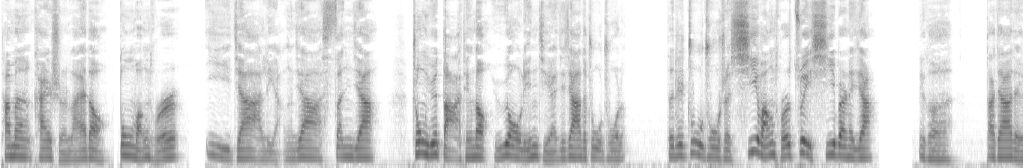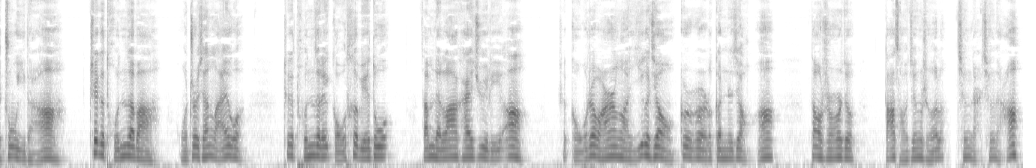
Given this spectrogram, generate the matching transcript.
他们开始来到东王屯一家、两家、三家，终于打听到于幼林姐姐家的住处了。他这住处是西王屯最西边那家。那个大家得注意点啊，这个屯子吧，我之前来过，这个屯子里狗特别多，咱们得拉开距离啊。这狗这玩意儿啊，一个叫个个都跟着叫啊，到时候就打草惊蛇了，轻点轻点啊！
